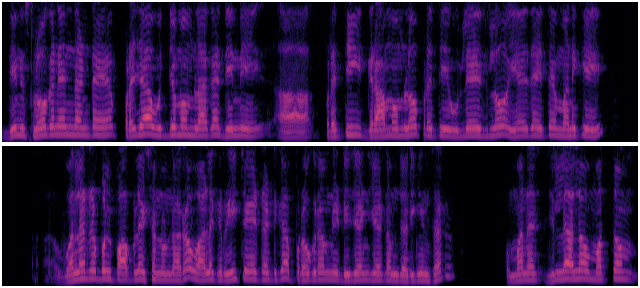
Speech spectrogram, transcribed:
దీని స్లోగన్ ఏంటంటే ప్రజా ఉద్యమం లాగా దీన్ని ప్రతి గ్రామంలో ప్రతి విలేజ్లో ఏదైతే మనకి వలనరబుల్ పాపులేషన్ ఉన్నారో వాళ్ళకి రీచ్ అయ్యేటట్టుగా ప్రోగ్రామ్ని డిజైన్ చేయడం జరిగింది సార్. మన జిల్లాలో మొత్తం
